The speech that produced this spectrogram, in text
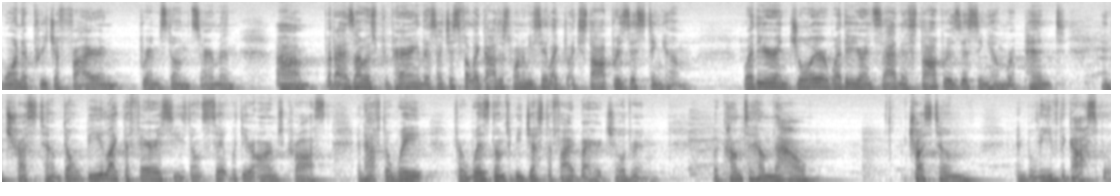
want to preach a fire and brimstone sermon. Um, but as I was preparing this, I just felt like God just wanted me to say, like, like, stop resisting Him. Whether you're in joy or whether you're in sadness, stop resisting Him. Repent and trust Him. Don't be like the Pharisees. Don't sit with your arms crossed and have to wait for wisdom to be justified by her children. But come to Him now, trust Him, and believe the gospel.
